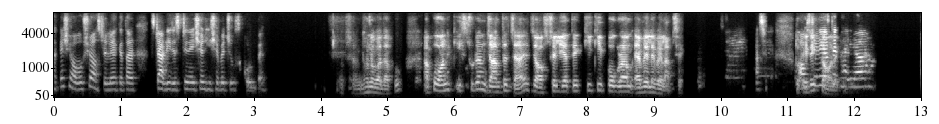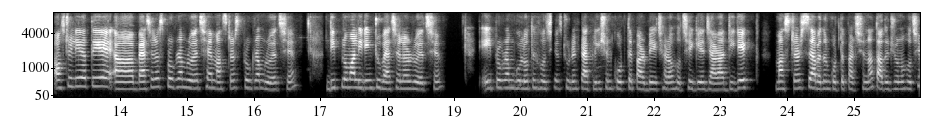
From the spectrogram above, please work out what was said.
থাকে, সে অবশ্যই অস্ট্রেলিয়াকে তার স্টাডি ডেস্টিনেশন হিসেবে চুজ করবে। আচ্ছা ধন্যবাদ আপু। আপু, অনেক স্টুডেন্ট জানতে চায় যে অস্ট্রেলিয়াতে কি কি প্রোগ্রাম অ্যাভেলেবেল আছে। আচ্ছা তো এটাই একটু অস্ট্রেলিয়াতে আমাদের ভাইয়া অস্ট্রেলিয়াতে ব্যাচেলার্স প্রোগ্রাম রয়েছে মাস্টার্স প্রোগ্রাম রয়েছে ডিপ্লোমা লিডিং টু ব্যাচেলার রয়েছে। এই প্রোগ্রামগুলোতে হচ্ছে স্টুডেন্ট অ্যাপ্লিকেশন করতে পারবে এছাড়া হচ্ছে গিয়ে যারা ডিরেক্ট মাস্টার্সে আবেদন করতে পারছে না তাদের জন্য হচ্ছে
